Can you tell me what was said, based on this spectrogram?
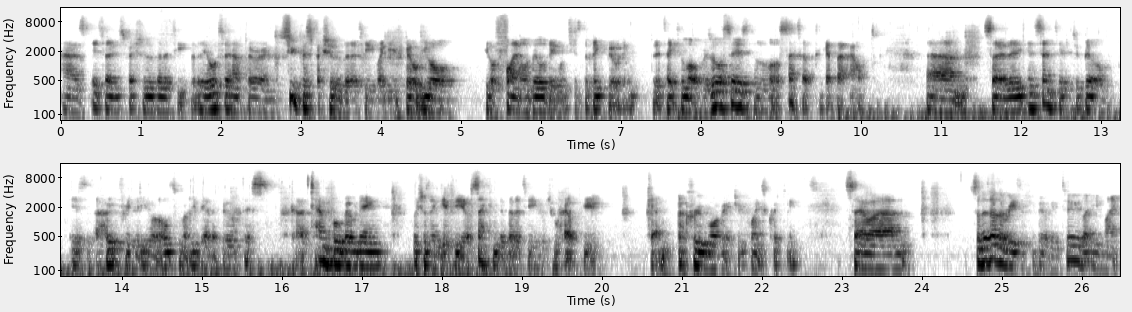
has its own special ability, but they also have their own super special ability when you've built your your final building, which is the big building. But it takes a lot of resources and a lot of setup to get that out. Um, so the incentive to build is hopefully that you'll ultimately be able to build this kind of temple building, which will then give you your second ability, which will help you get accrue more victory points quickly. So um, so there's other reasons for building too, like you might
